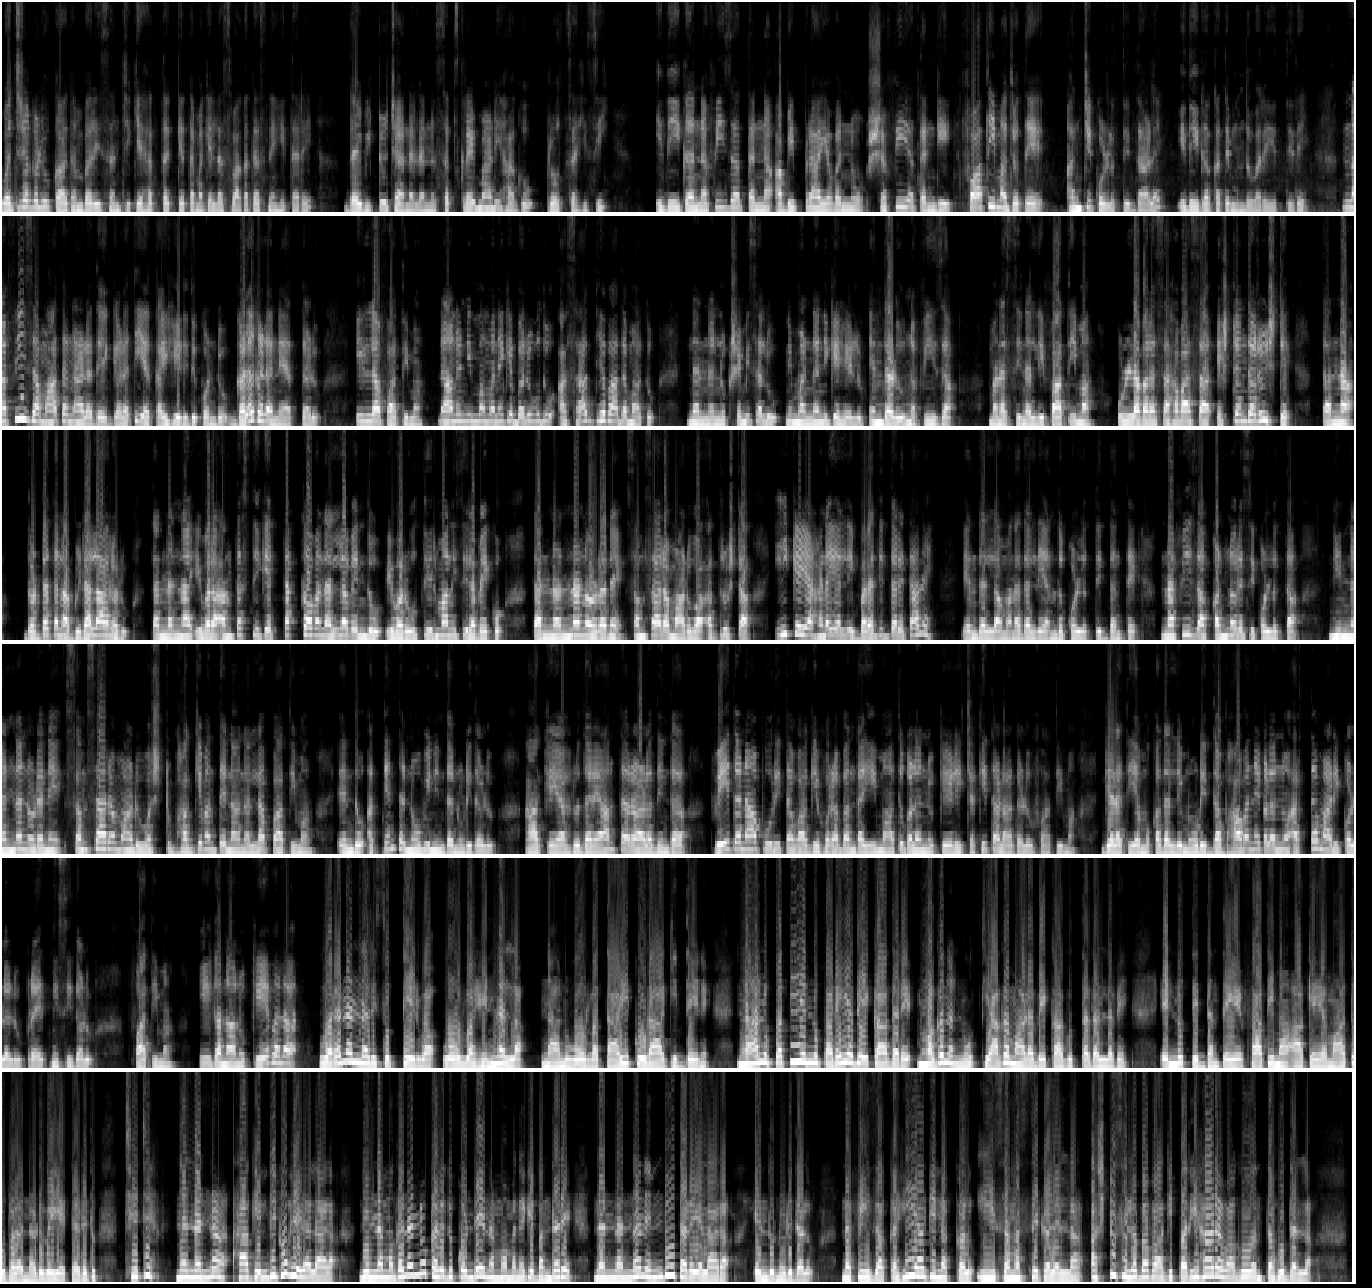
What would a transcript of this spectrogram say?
ವಜ್ರಗಳು ಕಾದಂಬರಿ ಸಂಚಿಕೆ ಹತ್ತಕ್ಕೆ ತಮಗೆಲ್ಲ ಸ್ವಾಗತ ಸ್ನೇಹಿತರೆ. ದಯವಿಟ್ಟು ಚಾನಲನ್ನು ಸಬ್ಸ್ಕ್ರೈಬ್ ಮಾಡಿ ಹಾಗೂ ಪ್ರೋತ್ಸಾಹಿಸಿ. ಇದೀಗ ನಫೀಜಾ ತನ್ನ ಅಭಿಪ್ರಾಯವನ್ನು ಶಫಿಯ ತಂಗಿ ಫಾತಿಮಾ ಜೊತೆ ಹಂಚಿಕೊಳ್ಳುತ್ತಿದ್ದಾಳೆ. ಇದೀಗ ಕತೆ ಮುಂದುವರಿಯುತ್ತಿದೆ. ನಫೀಜಾ ಮಾತನಾಡದೆ ಗೆಳತಿಯ ಕೈ ಹಿಡಿದುಕೊಂಡು ಗಳಗಳನ್ನೇ ಅತ್ತಳು. ಇಲ್ಲ ಫಾತಿಮಾ, ನಾನು ನಿಮ್ಮ ಮನೆಗೆ ಬರುವುದು ಅಸಾಧ್ಯವಾದ ಮಾತು. ನನ್ನನ್ನು ಕ್ಷಮಿಸಲು ನಿಮ್ಮಣ್ಣನಿಗೆ ಹೇಳು, ಎಂದಳು ನಫೀಜಾ ಮನಸ್ಸಿನಲ್ಲಿ ಫಾತಿಮಾ, ಉಳ್ಳವರ ಸಹವಾಸ ಎಷ್ಟೆಂದರೂ ಇಷ್ಟೆ. ತನ್ನ ದೊಡ್ಡತನ ಬಿಡಲಾರರು ತನ್ನಣ್ಣ ಇವರ ಅಂತಸ್ತಿಗೆ ತಕ್ಕವನಲ್ಲವೆಂದು ಇವರು ತೀರ್ಮಾನಿಸಿರಬೇಕು. ತನ್ನಣ್ಣನೊಡನೆ ಸಂಸಾರ ಮಾಡುವ ಅದೃಷ್ಟ ಈಕೆಯ ಹಣೆಯಲ್ಲಿ ಬರೆದಿದ್ದರೆ ತಾನೆ? ಎಂದೆಲ್ಲ ಮನದಲ್ಲಿ ಅಂದುಕೊಳ್ಳುತ್ತಿದ್ದಂತೆ ನಫೀಜಾ ಕಣ್ಣೊರೆಸಿಕೊಳ್ಳುತ್ತಾ, ನಿನ್ನಣ್ಣನೊಡನೆ ಸಂಸಾರ ಮಾಡುವಷ್ಟು ಭಾಗ್ಯವಂತೆ ನಾನಲ್ಲ ಫಾತಿಮಾ ಎಂದು ಅತ್ಯಂತ ನೋವಿನಿಂದ ನುಡಿದಳು. ಆಕೆಯ ಹೃದಯಾಂತರಾಳದಿಂದ ವೇದನಾಪೂರಿತವಾಗಿ ಹೊರಬಂದ ಈ ಮಾತುಗಳನ್ನು ಕೇಳಿ ಚಕಿತಳಾದಳು ಫಾತಿಮಾ. ಗೆಳತಿಯ ಮುಖದಲ್ಲಿ ಮೂಡಿದ್ದ ಭಾವನೆಗಳನ್ನು ಅರ್ಥ ಮಾಡಿಕೊಳ್ಳಲು ಪ್ರಯತ್ನಿಸಿದಳು ಫಾತಿಮಾ. ಈಗ ನಾನು ಕೇವಲ ವರನನ್ನರಿಸುತ್ತಿರುವ ಓರ್ವ ಹೆಣ್ಣಲ್ಲ, ನಾನು ಓರ್ವ ತಾಯಿ ಕೂಡ ಆಗಿದ್ದೇನೆ. ನಾನು ಪತಿಯನ್ನು ಪಡೆಯಬೇಕಾದರೆ ಮಗನನ್ನು ತ್ಯಾಗ ಮಾಡಬೇಕಾಗುತ್ತದಲ್ಲವೇ? ಎನ್ನುತ್ತಿದ್ದಂತೆಯೇ ಫಾತಿಮಾ ಆಕೆಯ ಮಾತುಗಳ ನಡುವೆಯೇ ತಡೆದು ಛೇಚೆ ನನ್ನಣ್ಣ ಹಾಗೆಂದಿಗೂ ಹೇಳಲಾರ. ನಿನ್ನ ಮಗನನ್ನು ಕರೆದುಕೊಂಡೇ ನಮ್ಮ ಮನೆಗೆ ಬಂದರೆ ನನ್ನಣ್ಣನೆಂದೂ ತಡೆಯಲಾರ ಎಂದು ನುಡಿದಳು. ನಫೀಜಾ ಕಹಿಯಾಗಿ ನಕ್ಕಳು, ಈ ಸಮಸ್ಯೆಗಳೆಲ್ಲ ಅಷ್ಟು ಸುಲಭವಾಗಿ ಪರಿಹಾರವಾಗುವಂತಹುದಲ್ಲ.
